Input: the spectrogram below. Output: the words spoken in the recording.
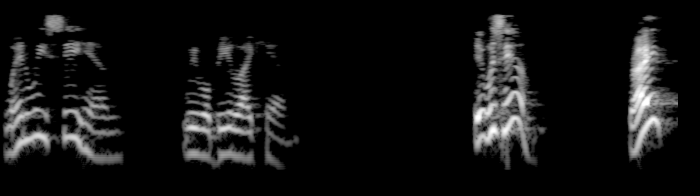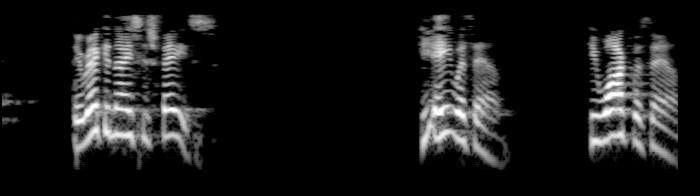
When we see him, we will be like him. It was him. Right? They recognized his face. He ate with them. He walked with them.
